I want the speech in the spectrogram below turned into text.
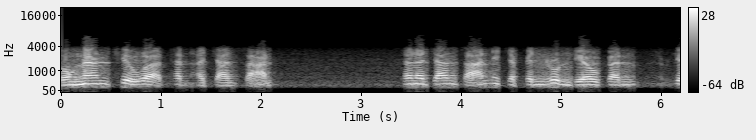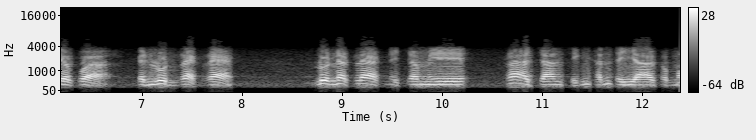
องค์นั้นชื่อว่าท่านอาจารย์สาร ท่านอาจารย์สารนี่จะเป็นรุ่นเดียวกัน เรียกว่าเป็นรุ่นแรกๆ รุ่นแรกๆนี่จะมีพระอาจารย์สิงขันตยากโม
